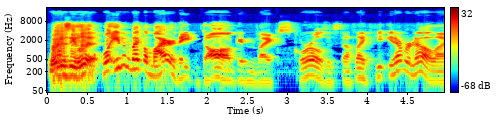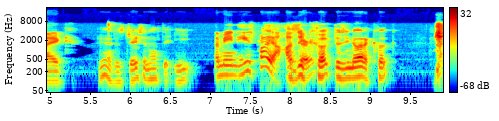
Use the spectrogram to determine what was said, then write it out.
Where does he live? well, even Michael Myers ate dog and like squirrels and stuff. Like you, you never know. Like Yeah, does Jason have to eat? I mean, he's probably a Does he hunter. cook? Does he know how to cook?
